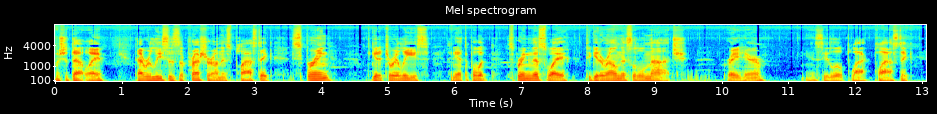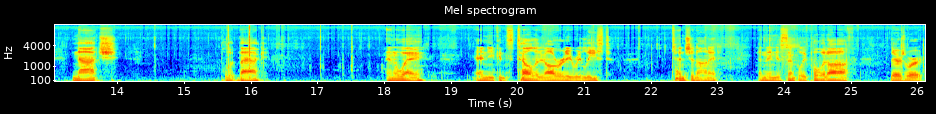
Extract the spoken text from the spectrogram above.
push it that way. That releases the pressure on this plastic spring to get it to release. And you have to pull it spring this way to get around this little notch right here. You see the little black plastic notch. Pull it back and away. And you can tell that it already released tension on it. And then you simply pull it off. There's where it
